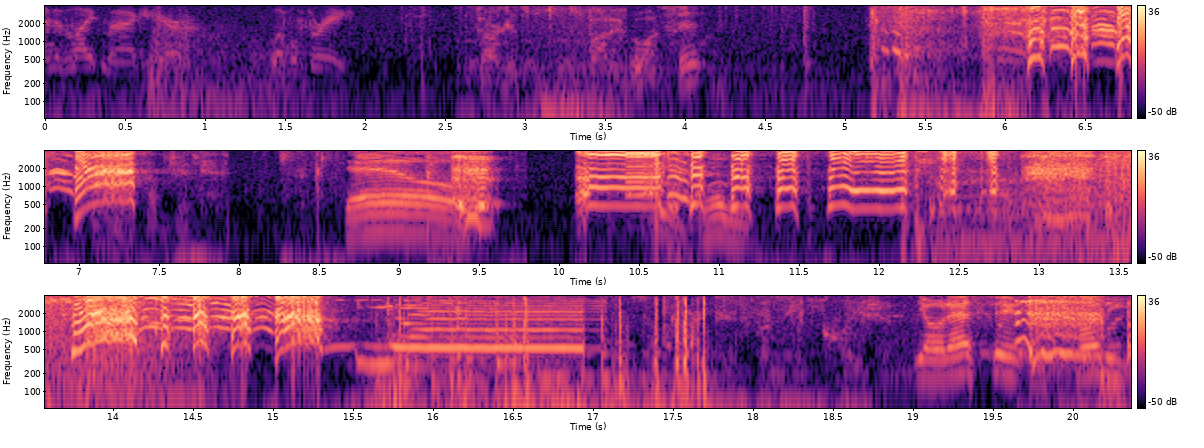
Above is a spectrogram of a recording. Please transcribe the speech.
Extended light mag here. Level three. Targets spotted Oh one. shit. Subject. Damn. Yo. Yo, that shit is funny.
